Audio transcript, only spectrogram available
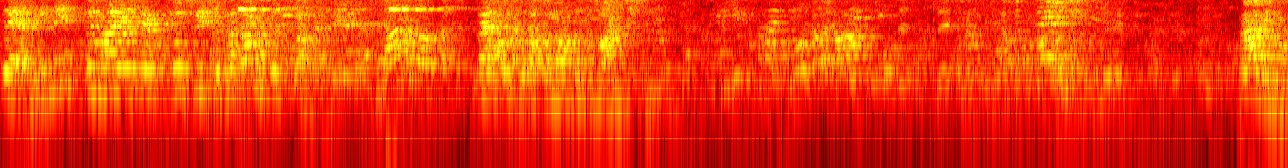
терміни. Ви маєте, хто швидше вгадав, натискати. Перша була команда Зубанчика. Правильно.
